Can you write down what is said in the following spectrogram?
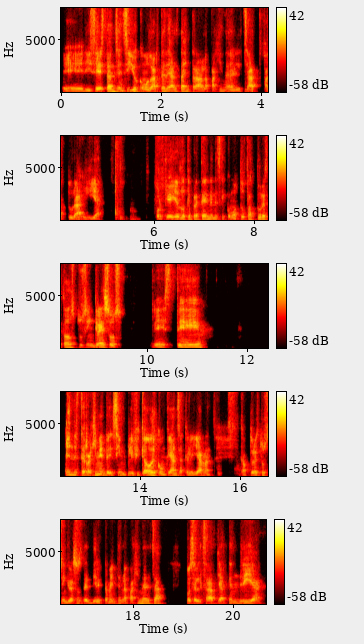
Eh, dice, es tan sencillo como darte de alta, entrar a la página del SAT, facturar y ya. Porque ellos lo que pretenden es que como tú factures todos tus ingresos, este, en este régimen de simplificado de confianza que le llaman, captures tus ingresos directamente en la página del SAT, pues el SAT ya tendría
